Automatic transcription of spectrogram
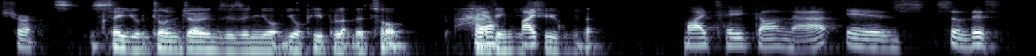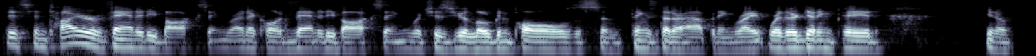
sure. say your jon joneses and your, your people at the top having yeah, issue my, with that? My take on that is so this this entire vanity boxing right i call it vanity boxing which is your logan pauls and things that are happening right where they're getting paid you know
